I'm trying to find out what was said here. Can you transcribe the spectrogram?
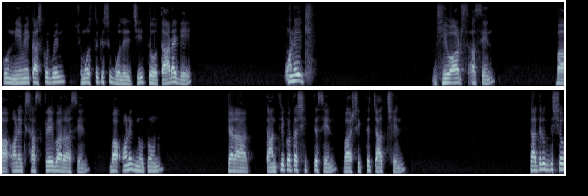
কোন নিয়মে কাজ করবেন, সমস্ত কিছু বলে দিচ্ছি। তো তার আগে অনেক ভিউয়ার্স আছেন বা অনেক সাবস্ক্রাইবার আছেন বা অনেক নতুন যারা তান্ত্রিকতা শিখতেছেন বা শিখতে চাচ্ছেন, তাদের উদ্দেশ্যেও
